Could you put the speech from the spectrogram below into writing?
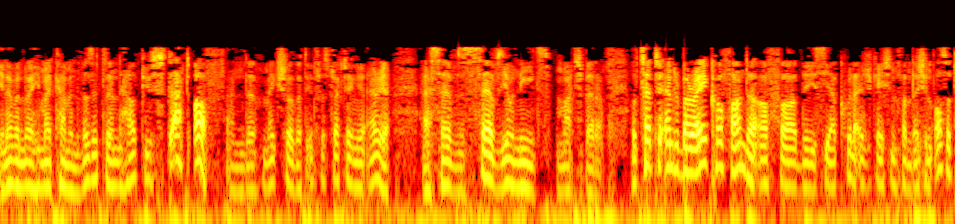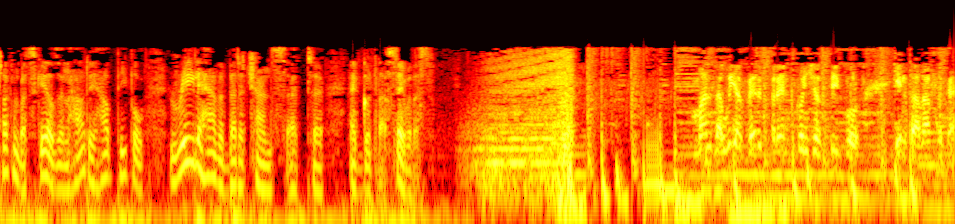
You never know, he might come and visit and help you start off and uh, make sure that infrastructure in your area uh, serves, serves your needs much better. We'll chat to Andrew Barre, co-founder of uh, the Siyakhula Education Foundation, also talking about skills and how to help people really have a better chance at, uh, at good life. Stay with us. Manza, we are very brand conscious people in South Africa.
